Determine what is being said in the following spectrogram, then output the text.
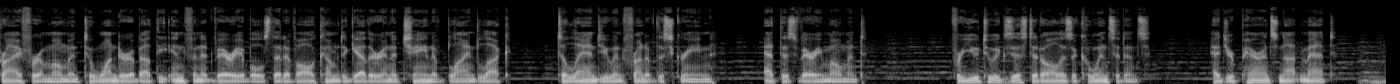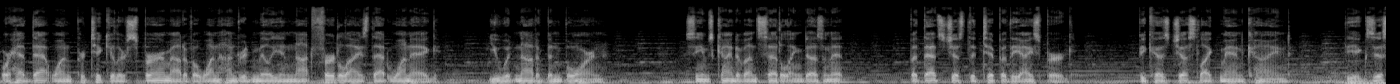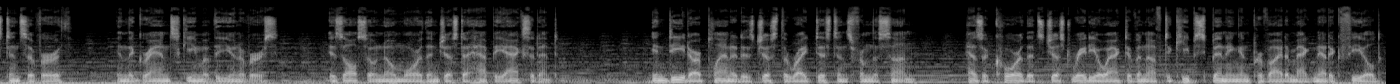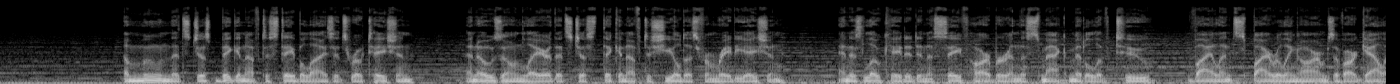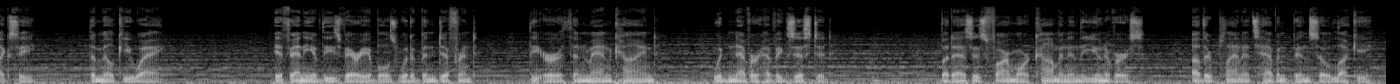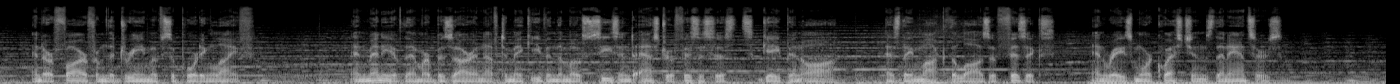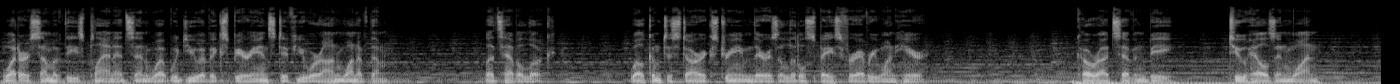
try for a moment to wonder about the infinite variables that have all come together in a chain of blind luck to land you in front of the screen at this very moment. For you to exist at all is a coincidence. Had your parents not met, or had that one particular sperm out of a 100 million not fertilized that one egg, you would not have been born. Seems kind of unsettling, doesn't it? But that's just the tip of the iceberg. Because just like mankind, the existence of Earth, in the grand scheme of the universe, is also no more than just a happy accident. Indeed, our planet is just the right distance from the Sun, has a core that's just radioactive enough to keep spinning and provide a magnetic field, a moon that's just big enough to stabilize its rotation, an ozone layer that's just thick enough to shield us from radiation, and is located in a safe harbor in the smack middle of two violent spiraling arms of our galaxy, the Milky Way. If any of these variables would have been different, the Earth and mankind would never have existed. But as is far more common in the universe, other planets haven't been so lucky and are far from the dream of supporting life and many of them are bizarre enough to make even the most seasoned astrophysicists gape in awe as they mock the laws of physics and raise more questions than answers. What are some of these planets and what would you have experienced if you were on one of them? Let's have a look. Welcome to Star Extreme, there is a little space for everyone here. Corot 7b, two hells in one,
